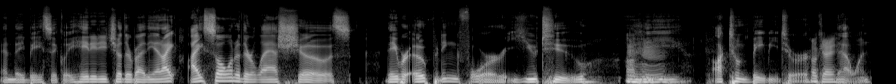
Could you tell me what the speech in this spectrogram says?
and they basically hated each other by the end. I, I saw one of their last shows. They were opening for U2 on the Achtung Baby tour. Mm-hmm. Okay. That one.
